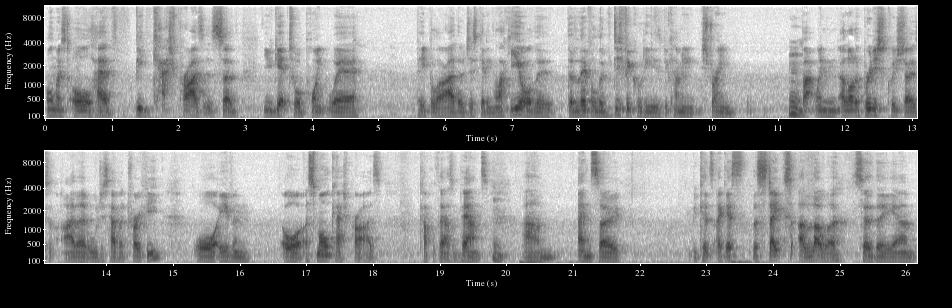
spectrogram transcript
almost all have big cash prizes. So you get to a point where people are either just getting lucky or the, the level of difficulty is becoming extreme. Hmm. But when a lot of British quiz shows either will just have a trophy or even or a small cash prize, a couple thousand pounds. Hmm. Um, and so because I guess the stakes are lower, so the um,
